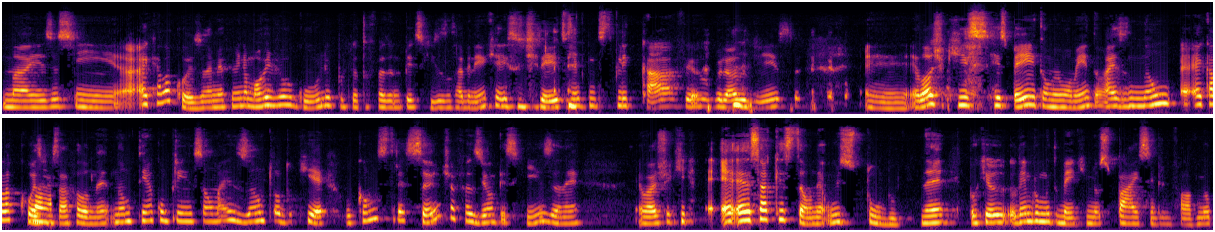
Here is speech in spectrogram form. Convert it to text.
mas, assim, é aquela coisa, né? Minha família morre de orgulho porque eu tô fazendo pesquisa, não sabe nem o que é isso direito, sempre tem que explicar, fico orgulhosa disso. É, é, lógico que respeitam o meu momento, mas não é aquela coisa que você estava falando, né? Não tem a compreensão mais ampla do que é. O quão estressante é fazer uma pesquisa, né? Eu acho que é, é essa a questão, né? O estudo, né? Porque eu, eu lembro muito bem que meus pais sempre me falavam, meu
